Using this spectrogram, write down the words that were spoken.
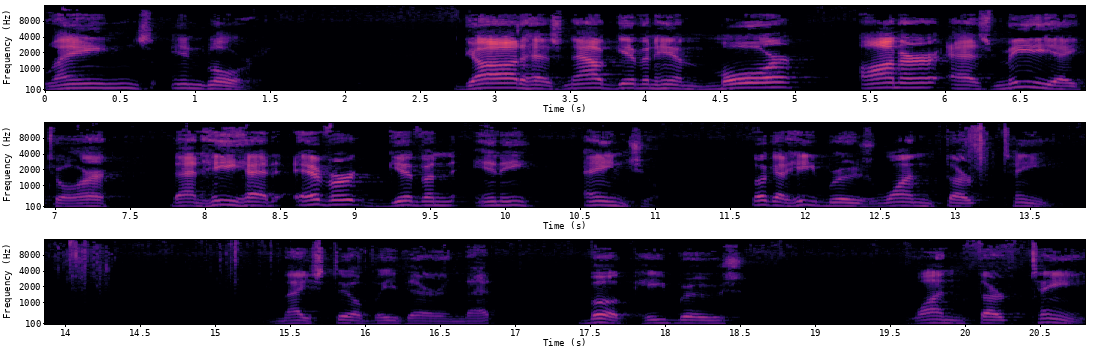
reigns in glory. God has now given him more honor as mediator than he had ever given any angel. Look at Hebrews 1:13. You may still be there in that book, Hebrews 1:13.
